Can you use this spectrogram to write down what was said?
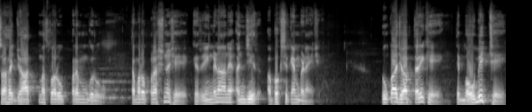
સહજાત્મ સ્વરૂપ પરમ ગુરુ. તમારો પ્રશ્ન છે કે રીંગણા અને અંજીર અભક્ષ કેમ ગણાય છે? ટૂંકા જવાબ તરીકે, તે બહુબીજ છે,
